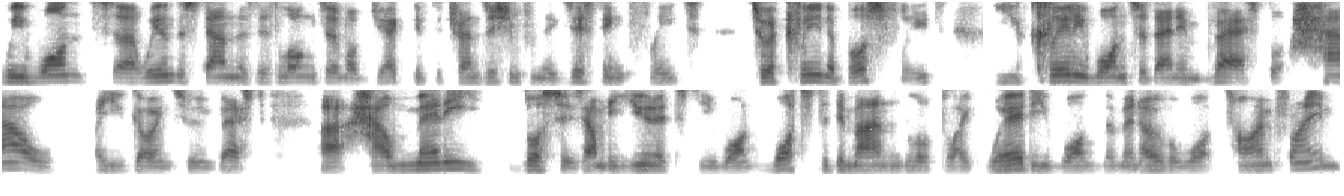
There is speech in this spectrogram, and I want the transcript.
we want, uh, we understand there's this long-term objective to transition from the existing fleet to a cleaner bus fleet. You clearly want to then invest, but how are you going to invest? Uh, how many buses? How many units do you want? What's the demand look like? Where do you want them, and over what time frame?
